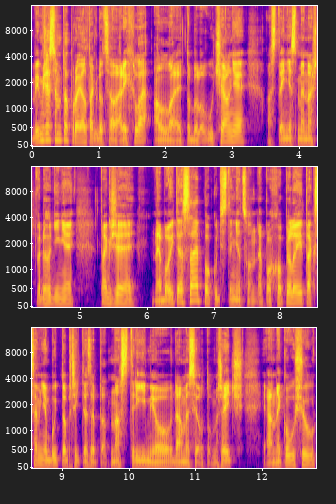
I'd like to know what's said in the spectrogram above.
Vím, že jsem to projel tak docela rychle, ale to bylo účelně a stejně jsme na čtvrt hodině, takže nebojte se, pokud jste něco nepochopili, tak se mě buď to přijďte zeptat na stream, jo, dáme si o tom řeč, já nekoušu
